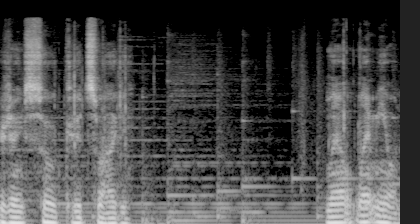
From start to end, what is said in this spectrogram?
You're doing so good, Swaggy. Well, let me on.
